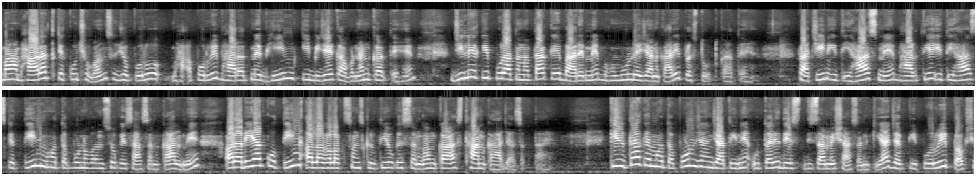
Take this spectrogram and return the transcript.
महाभारत के कुछ वंश जो पूर्व पूर्वी भारत में भीम की विजय का वर्णन करते हैं, ज़िले की पुरातनता के बारे में बहुमूल्य जानकारी प्रस्तुत करते हैं। प्राचीन इतिहास में, भारतीय इतिहास के तीन महत्वपूर्ण वंशों के शासनकाल में अररिया को तीन अलग अलग संस्कृतियों के संगम का स्थान कहा जा सकता है। किरता के महत्वपूर्ण जनजाति ने उत्तरी दिशा में शासन किया जबकि पूर्वी पक्ष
